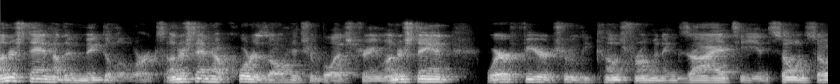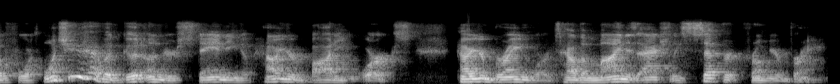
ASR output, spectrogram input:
Understand how the amygdala works. Understand how cortisol hits your bloodstream. Understand where fear truly comes from and anxiety and so on and so forth. Once you have a good understanding of how your body works, how your brain works, how the mind is actually separate from your brain,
